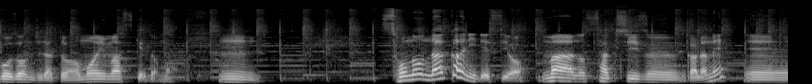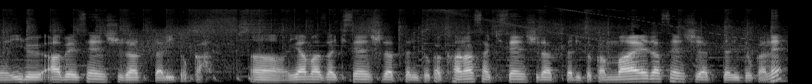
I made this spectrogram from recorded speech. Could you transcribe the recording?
ご存知だとは思いますけども、うん、その中にですよ、まあ、あの昨シーズンからね、えー、いる阿部選手だったりとか、うん、山崎選手だったりとか金崎選手だったりとか前田選手だったりとかね、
